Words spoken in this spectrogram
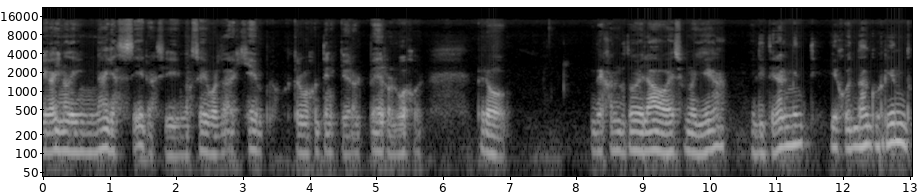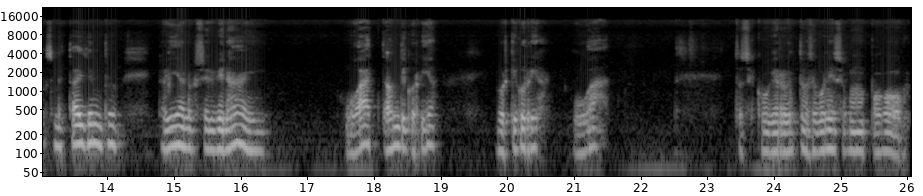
Llega y no tenés nada que hacer, así, no sé, por dar ejemplo, porque a lo mejor tenés que ver al perro, ojo, pero dejando todo de lado, a veces uno llega y literalmente, viejo, andaba corriendo, se me estaba yendo la vida, no observé nada y. ¿What? ¿A dónde corría? ¿Por qué corría? ¿What? Entonces, como que de repente se pone eso como un poco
